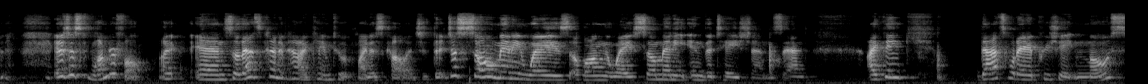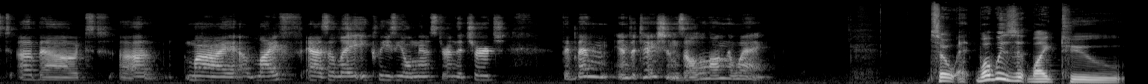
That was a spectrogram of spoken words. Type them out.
it was just wonderful. I, and so that's kind of how I came to Aquinas College. Just so many ways along the way, so many invitations. And I think that's what I appreciate most about uh, my life as a lay ecclesial minister in the church. There've been invitations all along the way. So, what was it like to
